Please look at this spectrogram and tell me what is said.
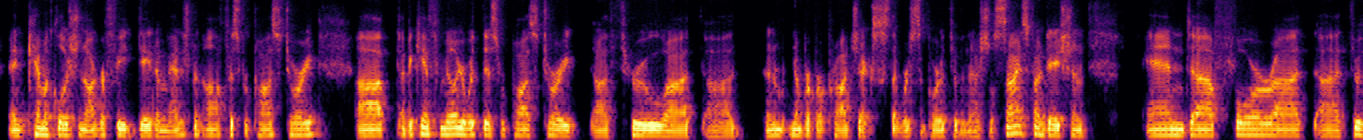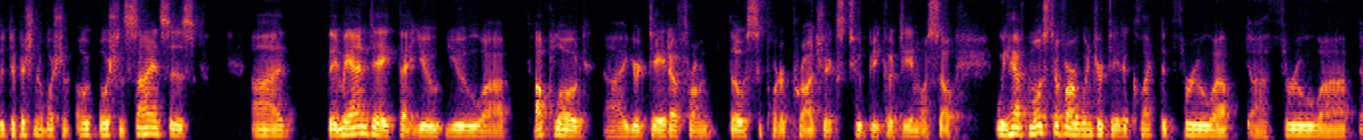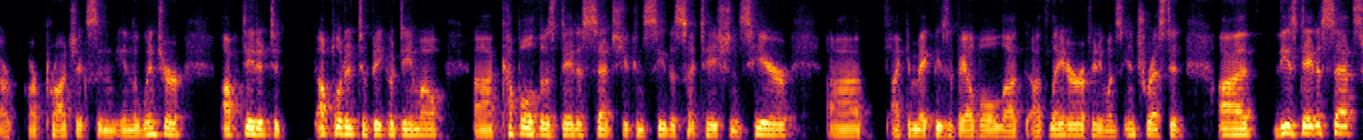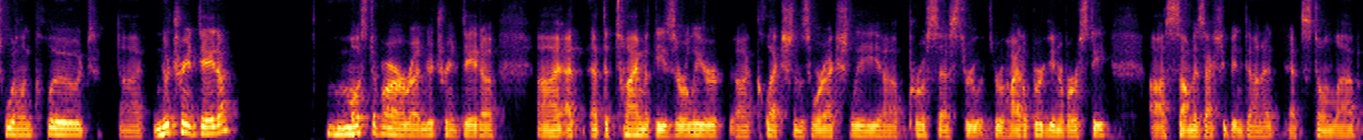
and chemical oceanography data management office repository. Uh, I became familiar with this repository uh, through uh, a number of our projects that were supported through the National Science Foundation and uh, for uh, uh, through the Division of Ocean, Ocean Sciences, uh, they mandate that you you uh, upload uh, your data from those supported projects to BCO-DMO. So we have most of our winter data collected through through our, our projects in, in the winter, updated to uploaded to BCO-DMO. A couple of those data sets, you can see the citations here. Uh, I can make these available uh, later if anyone's interested. Uh, these data sets will include nutrient data. Most of our nutrient data uh, at, at the time of these earlier uh, collections were actually uh, processed through, through Heidelberg University. Some has actually been done at, at Stone Lab.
